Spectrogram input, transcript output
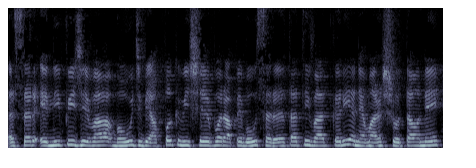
સર એનઈપી જેવા બહુ જ વ્યાપક વિષય પર આપણે બહુ સરળતાથી વાત કરી અને અમારા શ્રોતાઓને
